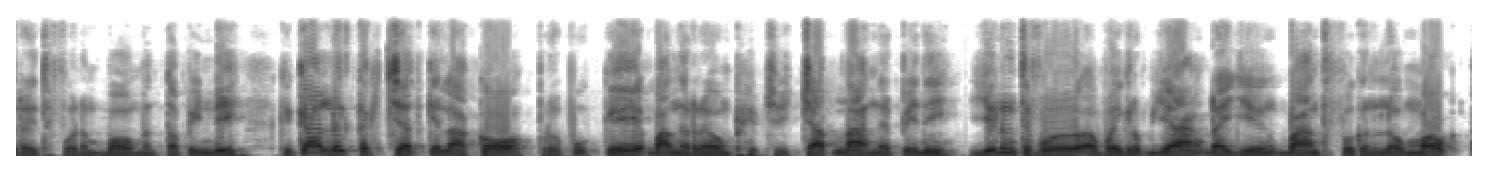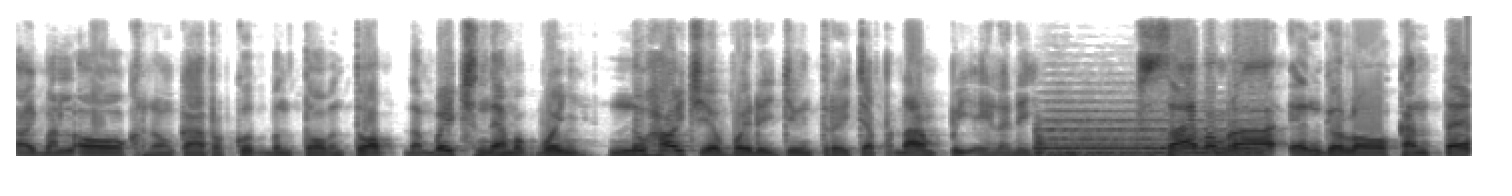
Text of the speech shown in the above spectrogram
ត្រូវធ្វើដំបូងបន្ទាប់ពីនេះគឺការលើកទឹកចិត្តកីឡាករព្រោះពួកគេបានរងភាពឈឺចាប់ណាស់នៅពេលនេះយើងនឹងធ្វើអ្វីគ្រប់យ៉ាងដែលយើងបានធ្វើកន្លងមកឲ្យបានល្អក្នុងការប្រកួតបន្តបន្ទាប់ដើម្បីឈ្នះមកវិញនោះហើយជាអ្វីដែលយើងត្រូវចាប់ផ្ដើមពីឥឡូវនេះ ខ្សែបម្រើ N'Golo Kante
